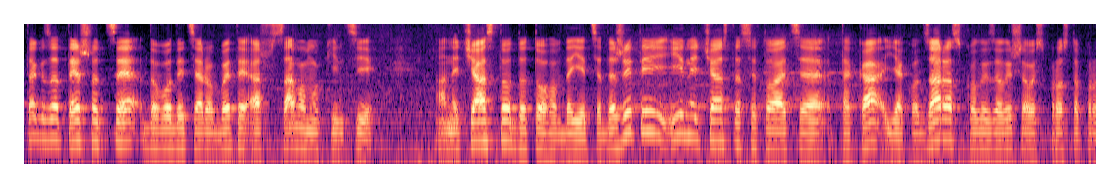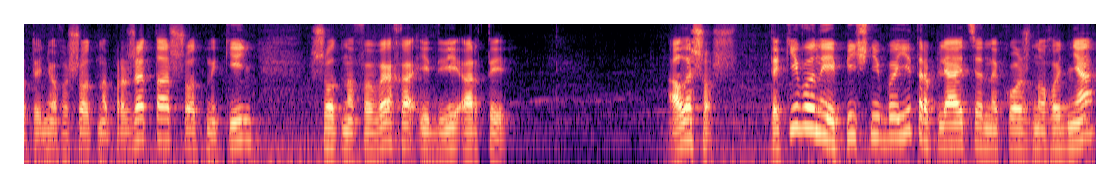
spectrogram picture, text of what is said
так за те, що це доводиться робити аж в самому кінці. А не часто до того вдається дожити, і не часто ситуація така, як от зараз, коли залишилось просто проти нього шотна прожета, шотний кінь, шотна ФВХ і дві арти. Але що ж, такі вони епічні бої трапляються не кожного дня.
